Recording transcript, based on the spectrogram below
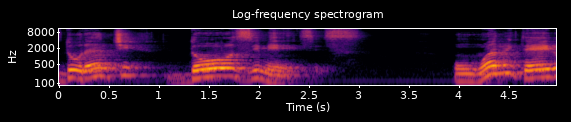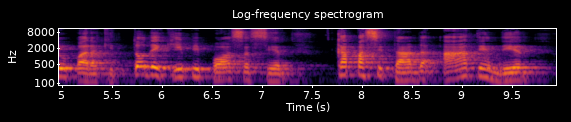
durante 12 meses um ano inteiro para que toda a equipe possa ser capacitada a atender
